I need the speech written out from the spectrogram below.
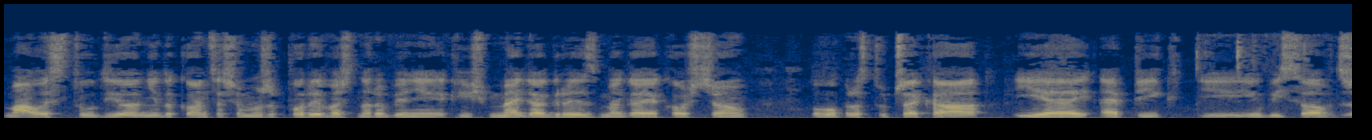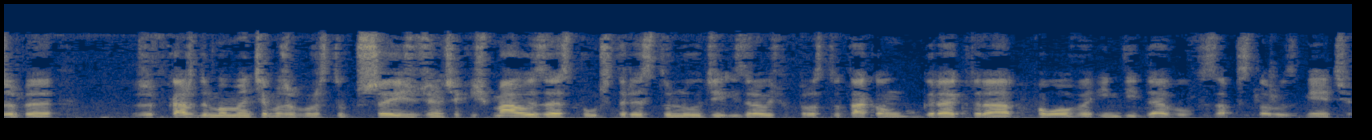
małe studio nie do końca się może porywać na robienie jakiejś mega gry z mega jakością, bo po prostu czeka EA, Epic i Ubisoft, żeby że w każdym momencie może po prostu przyjść, wziąć jakiś mały zespół, 400 ludzi i zrobić po prostu taką grę, która połowę indie devów z App Store'u zmiecie.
